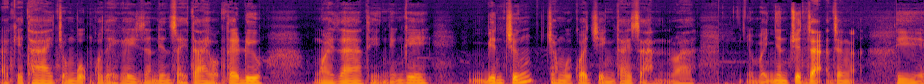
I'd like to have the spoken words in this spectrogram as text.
À, cái thai trong bụng có thể gây dẫn đến sảy thai hoặc thai lưu. Ngoài ra thì những cái biến chứng trong cái quá trình thai sản và bệnh nhân chuyển dạ chẳng hạn thì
